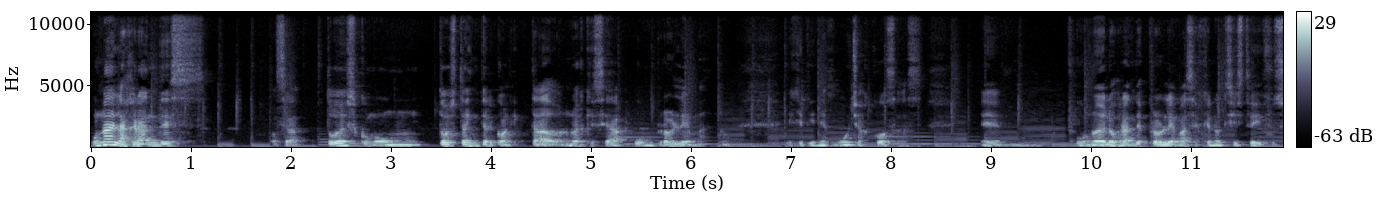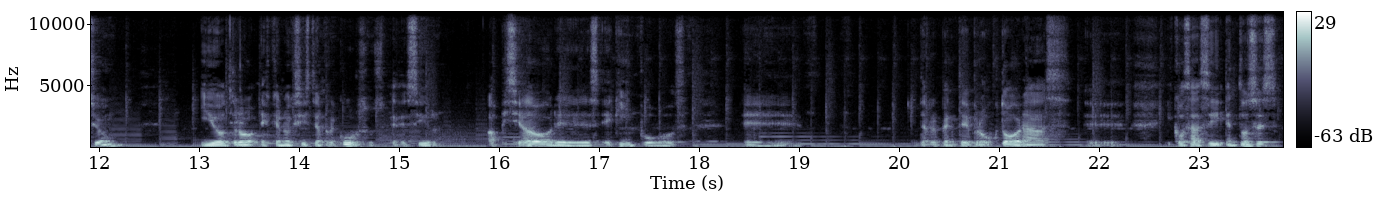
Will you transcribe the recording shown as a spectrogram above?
una de las grandes, o sea, todo es como un, todo está interconectado, no es que sea un problema, es que tienes muchas cosas. Eh, uno de los grandes problemas es que no existe difusión y otro es que no existen recursos, es decir, auspiciadores, equipos, eh, de repente productoras eh, y cosas así. Entonces,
